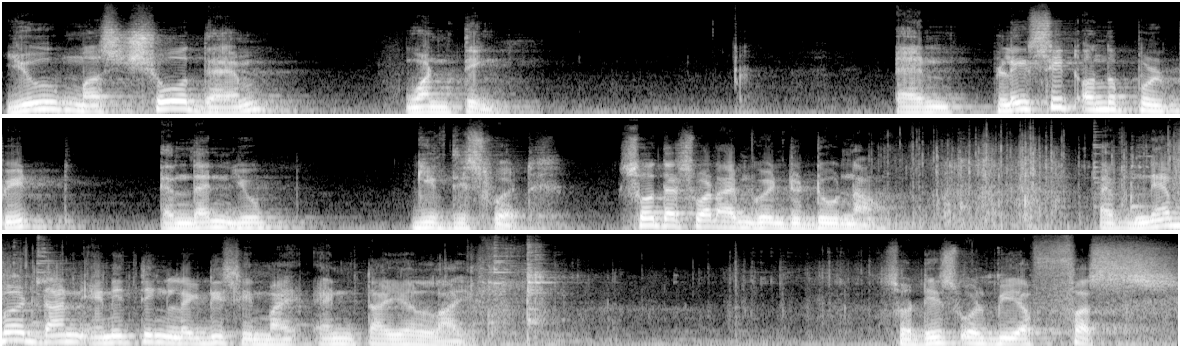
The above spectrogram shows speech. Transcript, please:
you must show them one thing and place it on the pulpit, and then you give this word. So that's what I'm going to do now. I've never done anything like this in my entire life. So this will be a first.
